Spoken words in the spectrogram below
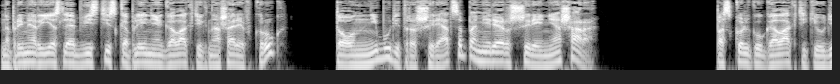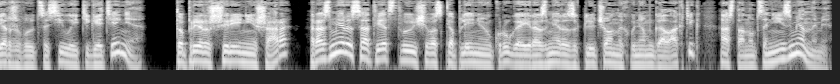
Например, если обвести скопление галактик на шаре в круг, то он не будет расширяться по мере расширения шара. Поскольку галактики удерживаются силой тяготения, то при расширении шара размеры соответствующего скоплению круга и размеры заключенных в нем галактик останутся неизменными.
